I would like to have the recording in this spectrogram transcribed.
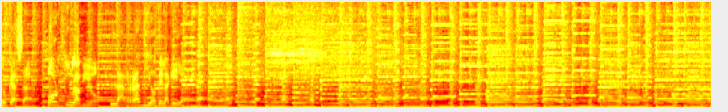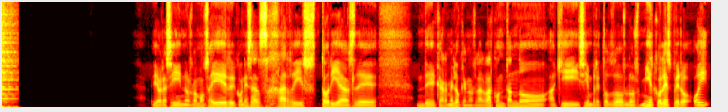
tu casa. Por tu radio. La radio de la Guía. Y ahora sí, nos vamos a ir con esas Harry historias de, de Carmelo que nos las va contando aquí siempre todos los miércoles, pero hoy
